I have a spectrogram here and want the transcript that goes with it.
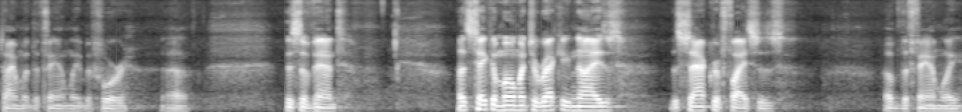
time with the family before uh, this event. Let's take a moment to recognize the sacrifices of the family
